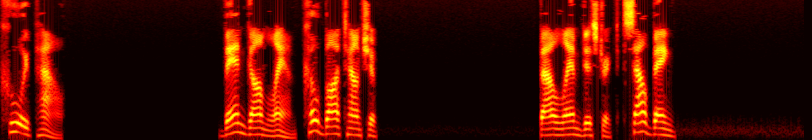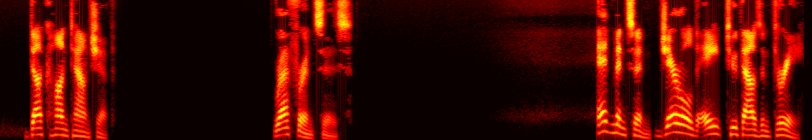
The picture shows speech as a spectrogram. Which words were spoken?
Kuoi Pao. Ban Gom Lam, Ko Ba Township. Bao Lam District, Sao Bang. Duc Han Township. References Edmondson, Jerold A. 2003.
